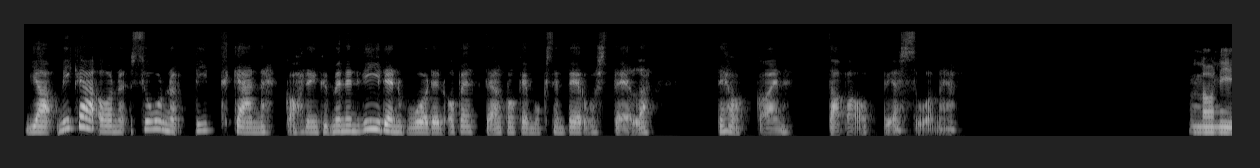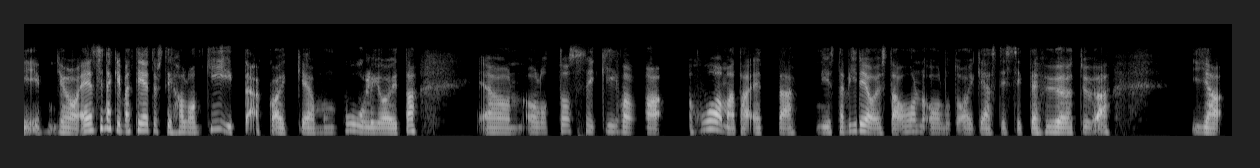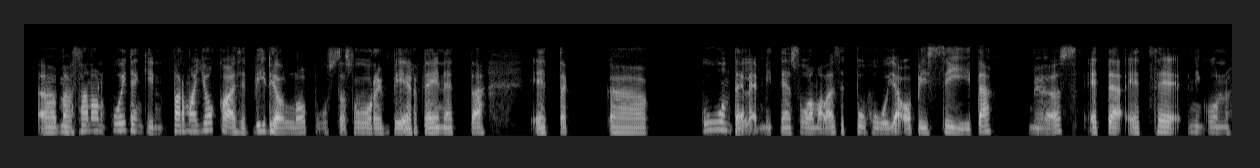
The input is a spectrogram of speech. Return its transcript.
Ja mikä on sun pitkän 25 vuoden opettajakokemuksen perusteella tehokkain tapa oppia suomea? No niin, joo. Ensinnäkin mä tietysti haluan kiittää kaikkia mun kuulijoita. On ollut tosi kiva huomata, että niistä videoista on ollut oikeasti sitten hyötyä. Ja mä sanon kuitenkin varmaan jokaisen videon lopussa suurin piirtein, että, että äh, kuuntele, miten suomalaiset puhuu ja opi siitä myös, että, että se niin kun,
